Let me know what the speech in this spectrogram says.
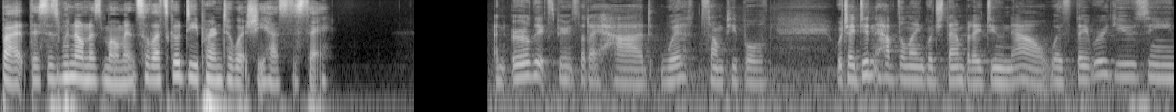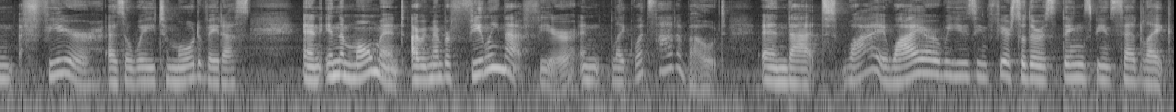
But this is Winona's moment, so let's go deeper into what she has to say. An early experience that I had with some people, which I didn't have the language then, but I do now, was they were using fear as a way to motivate us. And in the moment, I remember feeling that fear and like, what's that about? And that, why? Why are we using fear? So there's things being said like,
